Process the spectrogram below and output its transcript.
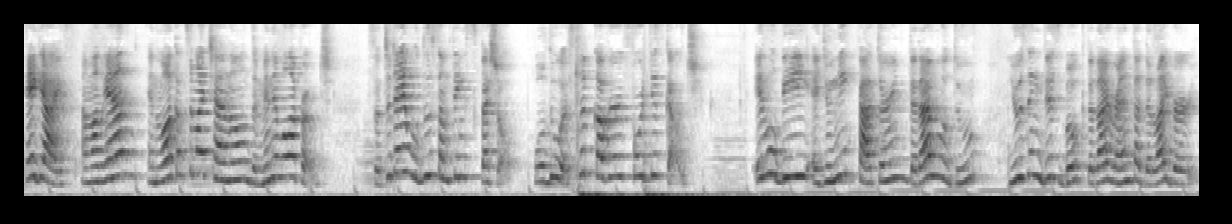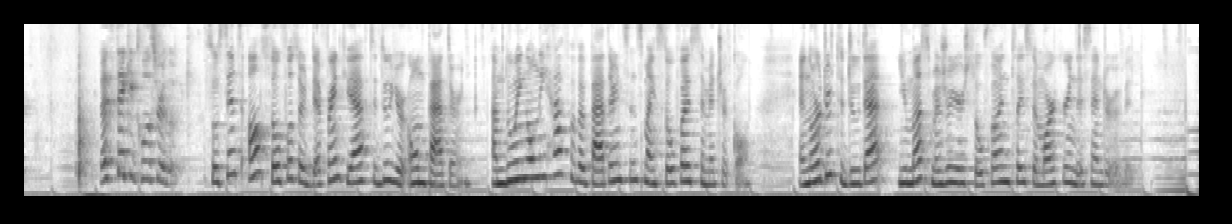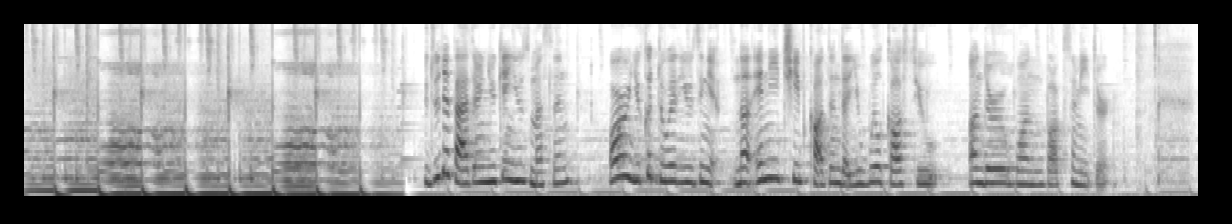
Hey guys, I'm Andréanne and welcome to my channel, The Minimal Approach. So today we'll do something special. We'll do a slipcover for this couch. It will be a unique pattern that I will do using this book that I rent at the library. Let's take a closer look. So since all sofas are different, you have to do your own pattern. I'm doing only half of a pattern since my sofa is symmetrical. In order to do that, you must measure your sofa and place a marker in the center of it. Do the pattern, you can use muslin, or you could do it using not any cheap cotton that you will cost you under one box a meter.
